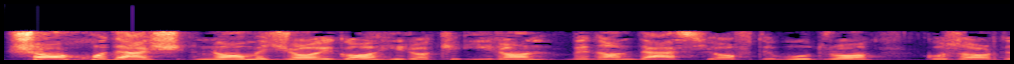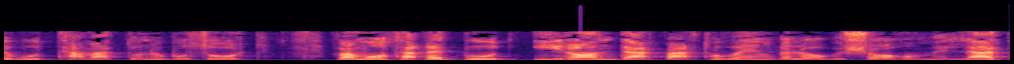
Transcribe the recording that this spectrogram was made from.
شاه خودش نام جایگاهی را که ایران بدان دست یافته بود را گذارده بود تمدن بزرگ و معتقد بود ایران در پرتو انقلاب شاه و ملت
